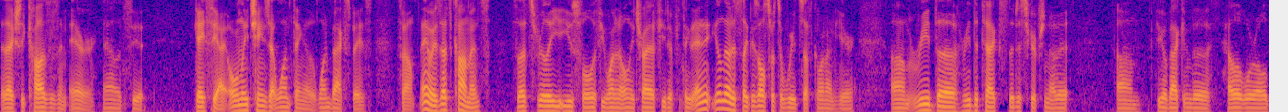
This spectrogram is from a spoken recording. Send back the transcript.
that actually causes an error. Now let's see it. Okay, see, I only changed that one thing, uh, one backspace. So, anyways, that's comments. So that's really useful if you want to only try a few different things. And you'll notice like there's all sorts of weird stuff going on here. Um, read the read the text, the description of it. Um, if you go back into the hello world,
